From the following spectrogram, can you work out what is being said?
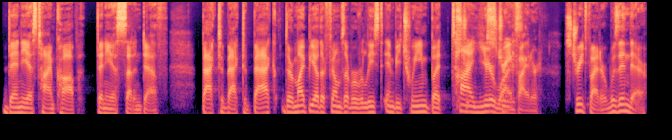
then he has Time Cop, then he has Sudden Death, back to back to back. There might be other films that were released in between, but time year wise, Street Fighter, Street Fighter was in there,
